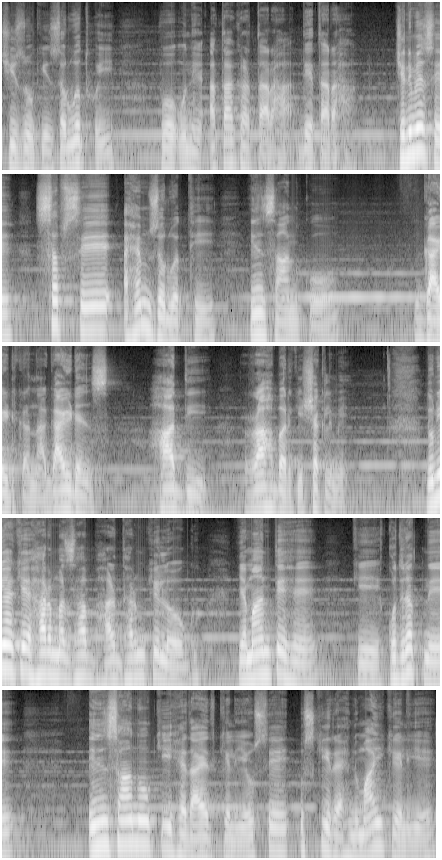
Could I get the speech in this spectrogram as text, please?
चीज़ों की ज़रूरत हुई वो उन्हें अता करता रहा, देता रहा। जिनमें से सबसे अहम ज़रूरत थी इंसान को गाइड करना गाइडेंस हादी, राहबर की शक्ल में। दुनिया के हर मज़हब, हर धर्म के लोग ये मानते हैं कि कुदरत ने इंसानों की हिदायत के लिए, उसे, उसकी रहनुमाई के लिए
